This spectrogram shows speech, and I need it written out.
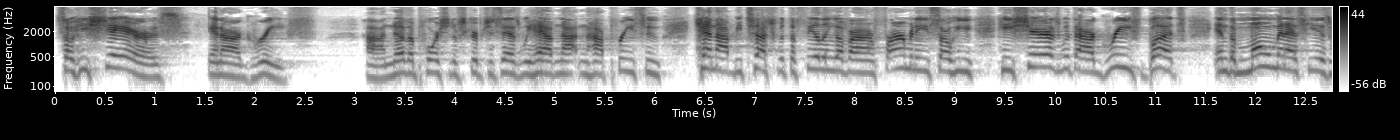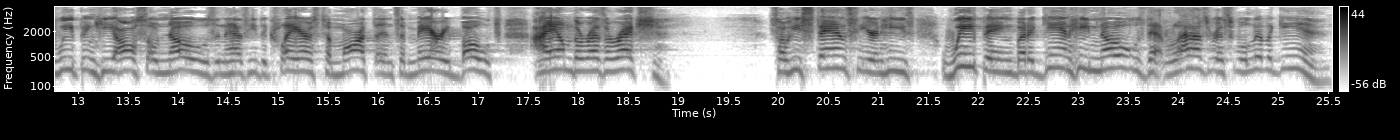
So he shares in our grief. Uh, another portion of scripture says we have not an high priest who cannot be touched with the feeling of our infirmity. So he, he shares with our grief, but in the moment as he is weeping, he also knows and as he declares to Martha and to Mary both, I am the resurrection. So he stands here and he's weeping, but again, he knows that Lazarus will live again.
